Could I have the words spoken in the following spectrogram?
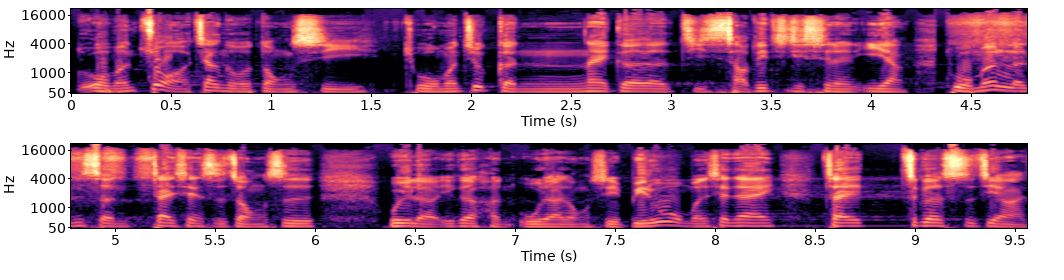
我们做这样多东西，我们就跟那个机扫地机器人一样。我们人生在现实中是为了一个很无聊的东西，比如我们现在在这个世界啊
